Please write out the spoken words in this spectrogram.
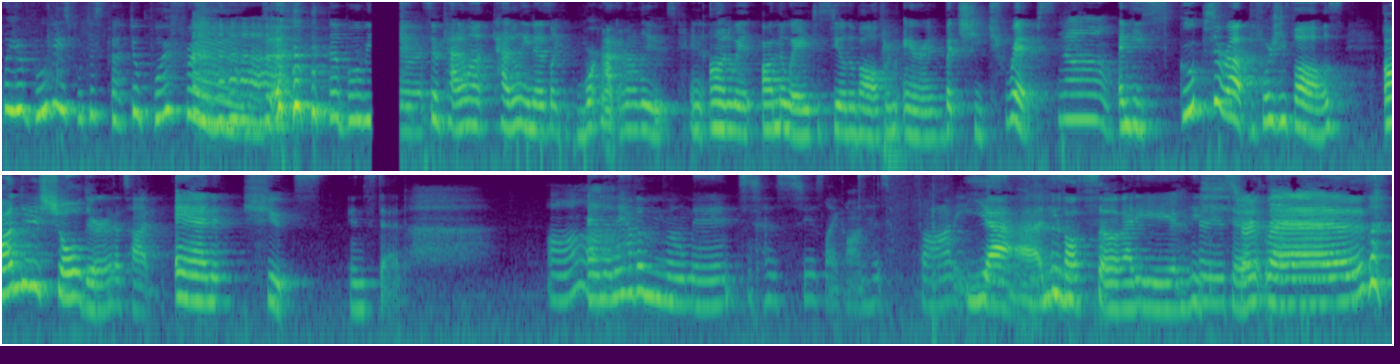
"But your boobies will distract your boyfriend." the booby. So Catalina, Catalina is like, "We're not gonna lose," and on the way on the way to steal the ball from Aaron, but she trips No. and he scoops her up before she falls onto his shoulder That's hot. and shoots instead. Oh. And then they have a moment. because she's like on his body. Yeah, and he's all sweaty and he's, And he's shirtless.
